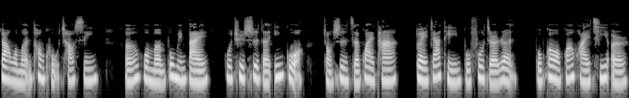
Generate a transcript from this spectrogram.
让我们痛苦操心。而我们不明白过去世的因果，总是责怪他对家庭不负责任。不够关怀妻儿，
